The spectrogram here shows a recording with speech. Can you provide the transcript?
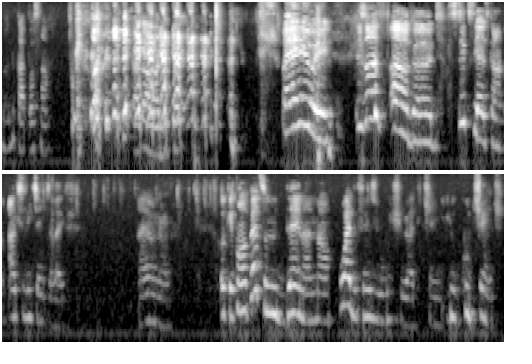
But look at us now. but anyway, it's just oh god, six years can actually change your life. I don't know. Okay, compared to then and now, what are the things you wish you had changed? You could change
